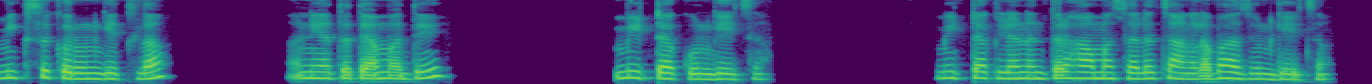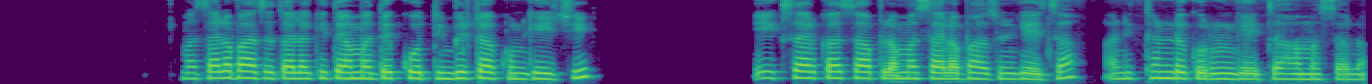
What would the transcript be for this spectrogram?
मिक्स करून घेतला आणि आता त्यामध्ये मीठ टाकून घ्यायचं. मीठ टाकल्यानंतर हा मसाला चांगला भाजून घ्यायचा. मसाला भाजत आला की त्यामध्ये कोथिंबीर टाकून घ्यायची. एकसारखा असा आपला मसाला भाजून घ्यायचा आणि थंड करून घ्यायचा हा मसाला.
